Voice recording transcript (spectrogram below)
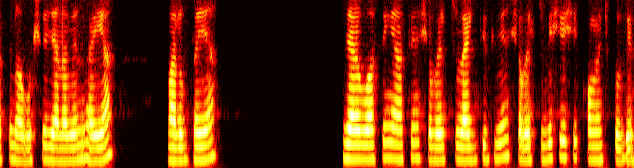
আছেন অবশ্যই জানাবেন ভাইয়া, মারুফ ভাইয়া। যারা ওয়াচিং এ আছেন, সবাই একটু লাইক দিয়ে দিবেন, সবাই একটু বেশি বেশি কমেন্ট করবেন।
